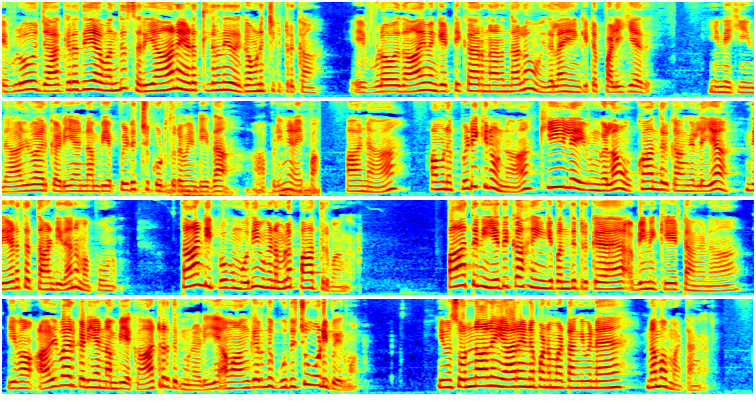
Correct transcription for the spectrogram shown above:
எவ்வளோ ஜாக்கிரதையாக வந்து சரியான இடத்துலேருந்து இதை கவனிச்சுக்கிட்டு இருக்கான். எவ்வளோதான் இவன் கெட்டிக்காரனாக இருந்தாலும் இதெல்லாம் என்கிட்ட பழிக்காது. இன்னைக்கு இந்த ஆழ்வார்க்கடியான் நம்பியை பிடிச்சு கொடுத்துட வேண்டியதான் அப்படின்னு நினைப்பான். ஆனா அவனை பிடிக்கணும்னா கீழே இவங்கெல்லாம் உட்கார்ந்துருக்காங்க இல்லையா? இந்த இடத்த தாண்டி தான் நம்ம போகணும். தாண்டி போகும்போது இவங்க நம்மளை பார்த்துருவாங்க. பார்த்து நீ எதுக்காக இங்கே வந்துட்டு இருக்க அப்படின்னு கேட்டாங்கன்னா இவன் ஆழ்வார்க்கடியான் நம்பியை காட்டுறதுக்கு முன்னாடி அவன் அங்கேருந்து குதிச்சு ஓடி போயிடுவான் இவன் சொன்னாலும் யாரும் என்ன பண்ண மாட்டாங்க இவனை? நம்ப மாட்டாங்க.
